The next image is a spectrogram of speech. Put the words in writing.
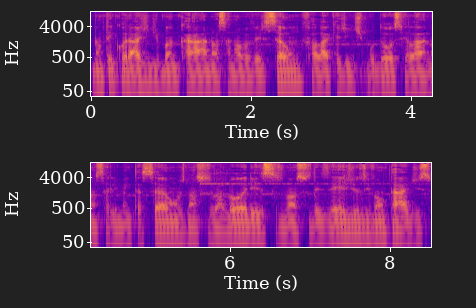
não tem coragem de bancar a nossa nova versão, falar que a gente mudou, sei lá, a nossa alimentação, os nossos valores, os nossos desejos e vontades.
